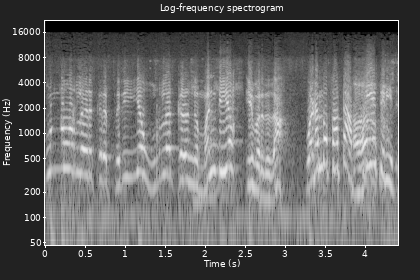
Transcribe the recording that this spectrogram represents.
குன்னூர்ல இருக்கிற பெரிய உருளைக்கிழங்கு மண்டியும் இவருதுதான். உடம்ப பார்த்தா அப்படியே தெரியுது.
